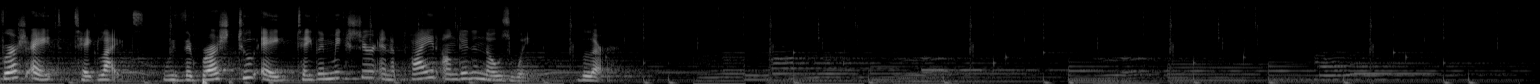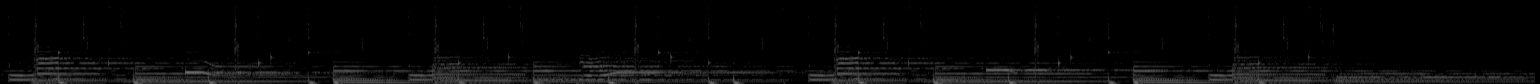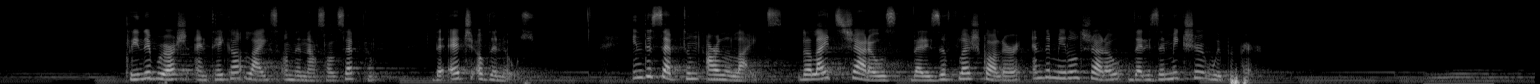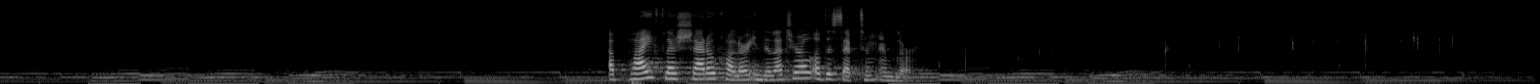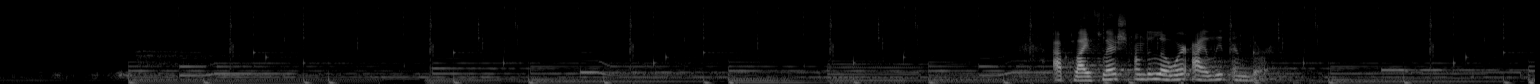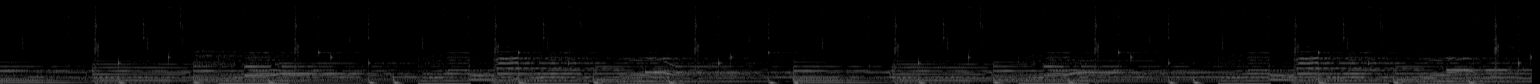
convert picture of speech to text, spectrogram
Brush 8, take lights. With the brush 2A, take the mixture and apply it under the nose wing. Blur. Clean the brush and take out lights on the nasal septum, the edge of the nose. In the septum are the lights. The light shadows, that is the flesh color, and the middle shadow, that is the mixture we prepare. Apply flesh shadow color in the lateral of the septum and blur. Apply flesh on the lower eyelid and blur.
